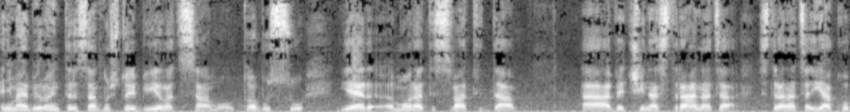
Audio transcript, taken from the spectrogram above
E, njima je bilo interesantno što je bijelac sam u autobusu, jer morate shvatiti da a, većina stranaca, stranaca, iako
